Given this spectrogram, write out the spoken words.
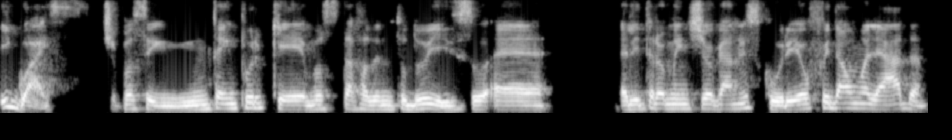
iguais. Tipo assim, não tem porquê você tá fazendo tudo isso. É, é literalmente jogar no escuro. E eu fui dar uma olhada,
